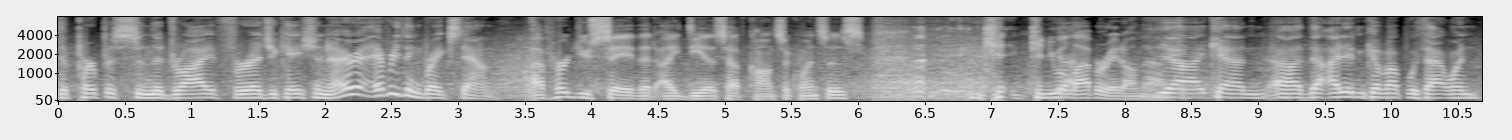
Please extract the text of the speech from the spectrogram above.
the purpose and the drive for education, everything breaks down. I've heard you say that ideas have consequences. Can, can you yeah. elaborate on that? Yeah, I can. Uh, I didn't come up with that one.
